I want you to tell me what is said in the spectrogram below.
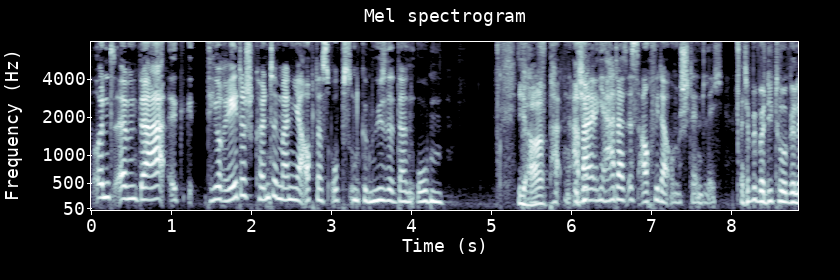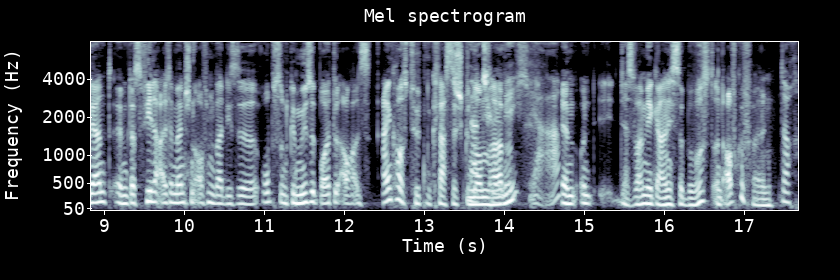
Und ähm, da, äh, theoretisch könnte man ja auch das Obst und Gemüse dann oben Ja, draufpacken. Aber hab- ja, das ist auch wieder umständlich. Ich habe über die Tour gelernt, ähm, dass viele alte Menschen offenbar diese Obst- und Gemüsebeutel auch als Einkaufstüten klassisch genommen Natürlich, haben. ja. Ähm, und das war mir gar nicht so bewusst und aufgefallen. Doch.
